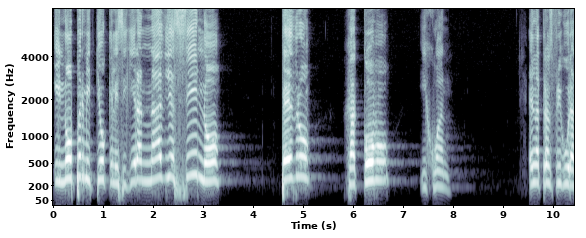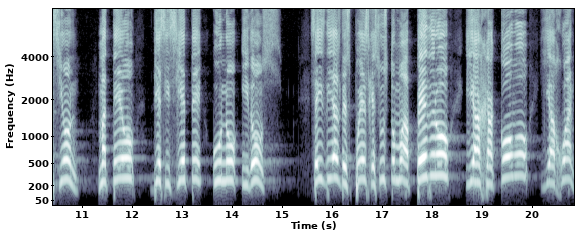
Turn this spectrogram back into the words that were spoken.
Y no permitió que le siguiera nadie sino Pedro, Jacobo y Juan. en la transfiguración. Mateo 17, 1 y 2. Seis días después Jesús tomó a Pedro y a Jacobo y a Juan.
